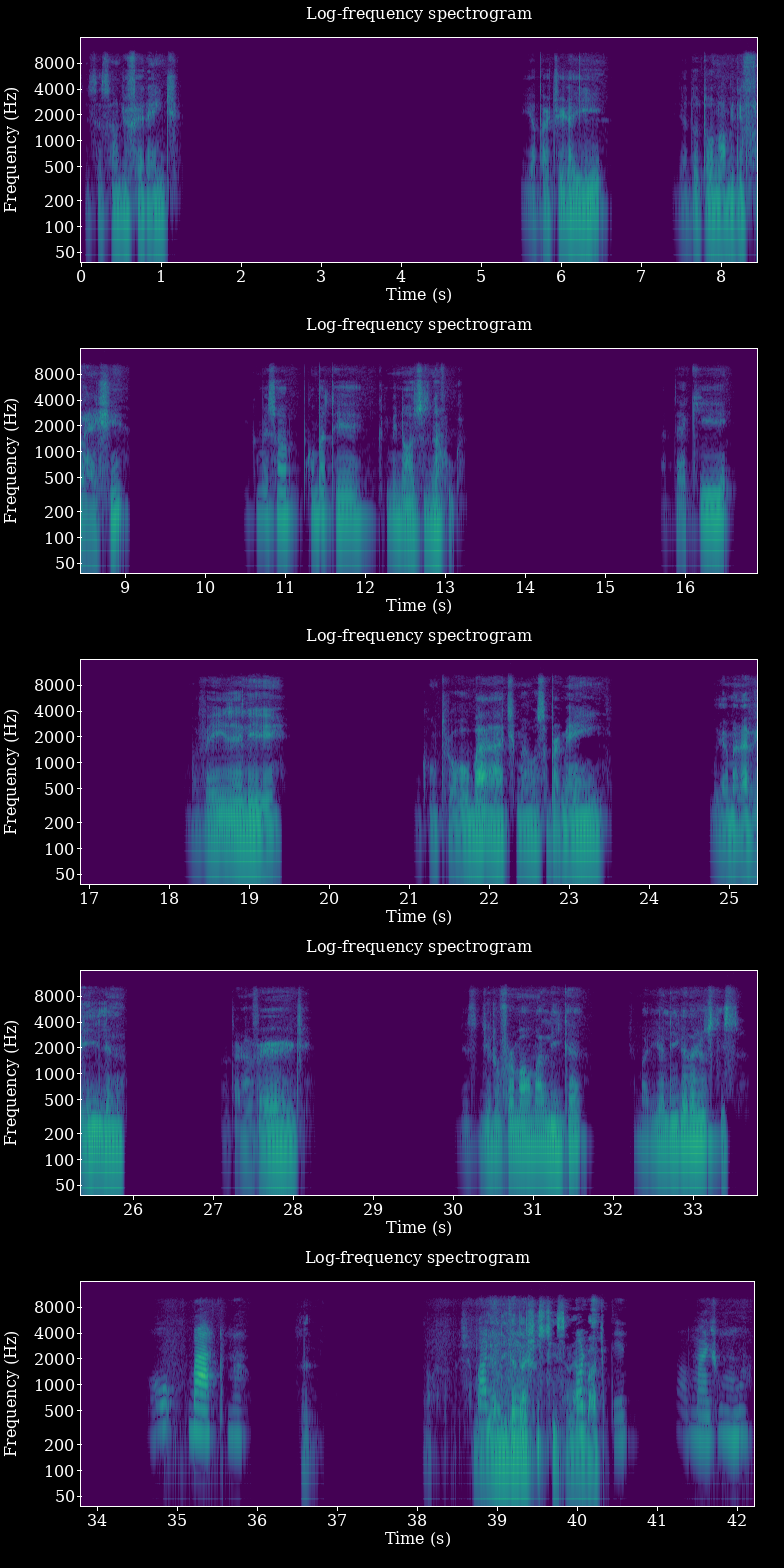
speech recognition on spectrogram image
sensação diferente. E a partir daí, ele adotou o nome de Flash e começou a combater criminosos na rua. Até que uma vez ele encontrou o Batman, o Superman, Mulher Maravilha, Lanterna Verde. Decidiram formar uma liga, chamaria Liga da Justiça. Ou Batman. Chamaria Pode Liga ter. da Justiça, né? Pode Batman ter só mais uma.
